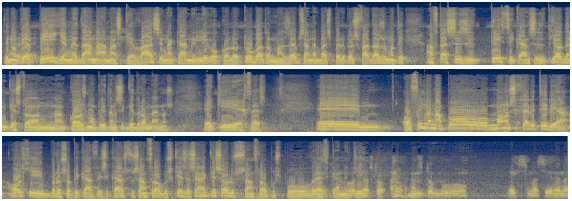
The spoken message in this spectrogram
την οποία ε, πήγε μετά να ανασκευάσει, να κάνει λίγο κολοτούμπα, τον μαζέψαν. Εν πάση περιπτώσει, φαντάζομαι ότι αυτά συζητήθηκαν, συζητιόνταν και στον κόσμο που ήταν συγκεντρωμένος εκεί εχθές. Ε, οφείλω να πω μόνο συγχαρητήρια όχι προσωπικά φυσικά στους ανθρώπους και σε εσένα και σε όλους τους ανθρώπους που βρέθηκαν εκεί αυτό, αυτό που έχει σημασία είναι να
